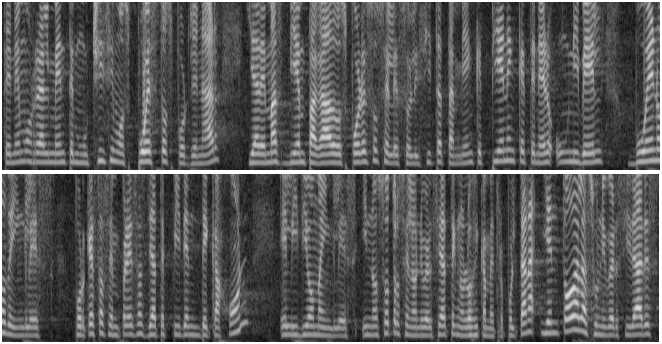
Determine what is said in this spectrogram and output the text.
Tenemos realmente muchísimos puestos por llenar y además bien pagados. Por eso se les solicita también que tienen que tener un nivel bueno de inglés porque estas empresas ya te piden de cajón el idioma inglés. Y nosotros en la Universidad Tecnológica Metropolitana y en todas las universidades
